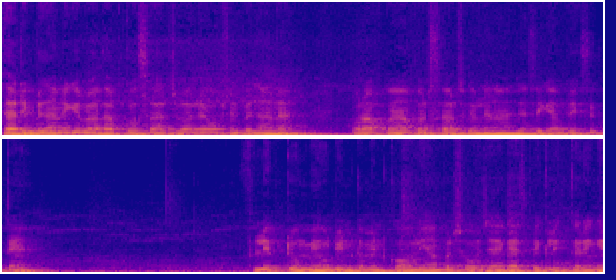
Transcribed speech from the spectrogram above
सेटिंग पे जाने के बाद आपको सर्च वाले ऑप्शन पे जाना है और आपको यहाँ पर सर्च कर लेना है। जैसे कि आप देख सकते हैं flip to mute incoming call यहाँ पर शो हो जाएगा। इस पर क्लिक करेंगे।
